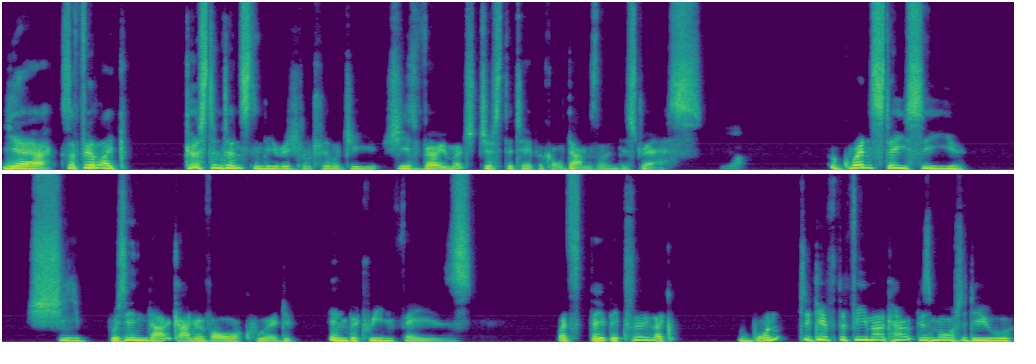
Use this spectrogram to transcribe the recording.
Yeah, because I feel like Kirsten Dunst in the original trilogy, she's very much just the typical damsel in distress. Yeah. Gwen Stacy, she was in that kind of awkward in between phase. But they, they clearly like want to give the female characters more to do,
